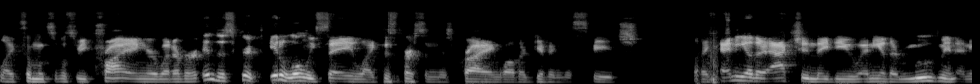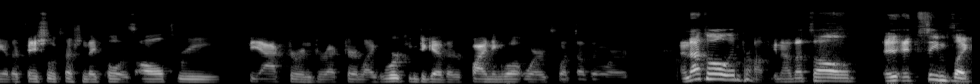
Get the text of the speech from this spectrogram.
like someone's supposed to be crying or whatever, in the script it'll only say like this person is crying while they're giving the speech like any other action they do, any other movement, any other facial expression they pull is all through the actor and director, like working together, finding what works, what doesn't work. And that's all improv, you know, that's all it, it seems like,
